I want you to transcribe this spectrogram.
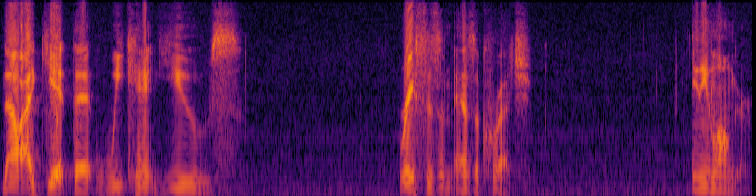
Now, I get that we can't use racism as a crutch any longer.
